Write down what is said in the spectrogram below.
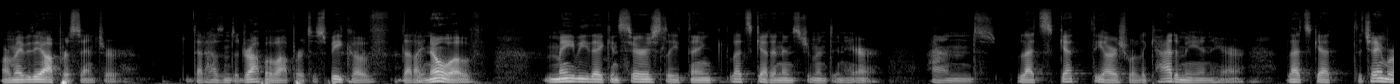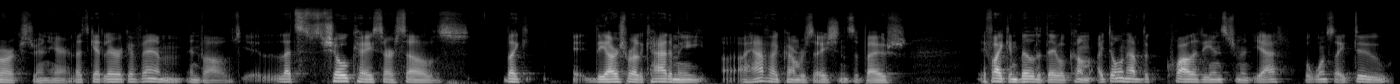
Or maybe the opera centre that hasn't a drop of opera to speak of that I know of. Maybe they can seriously think, let's get an instrument in here and let's get the Irish World Academy in here. Let's get the chamber orchestra in here. Let's get Lyric FM involved. Let's showcase ourselves. Like the Irish World Academy, I have had conversations about if I can build it, they will come. I don't have the quality instrument yet, but once I do,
